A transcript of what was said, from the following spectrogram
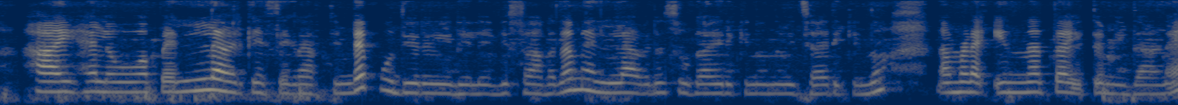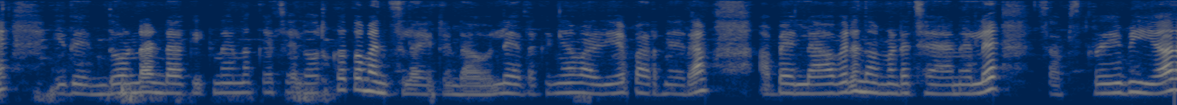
ഹായ് ഹലോ അപ്പോൾ എല്ലാവർക്കും എസ് എ ക്രാഫ്റ്റിന്റെ പുതിയൊരു വീഡിയോയിലേക്ക് സ്വാഗതം. എല്ലാവരും സുഖമായിരിക്കുന്നു എന്ന് വിചാരിക്കുന്നു. നമ്മുടെ ഇന്നത്തെ ഐറ്റം ഇതാണ്. ഇത് എന്തുകൊണ്ടാണ് ഉണ്ടാക്കിക്കണമെന്നൊക്കെ ചിലവർക്കൊക്കെ മനസ്സിലായിട്ടുണ്ടാവും അല്ലേ? അതൊക്കെ ഞാൻ വഴിയെ പറഞ്ഞുതരാം. അപ്പോൾ എല്ലാവരും നമ്മുടെ ചാനൽ സബ്സ്ക്രൈബ് ചെയ്യുക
